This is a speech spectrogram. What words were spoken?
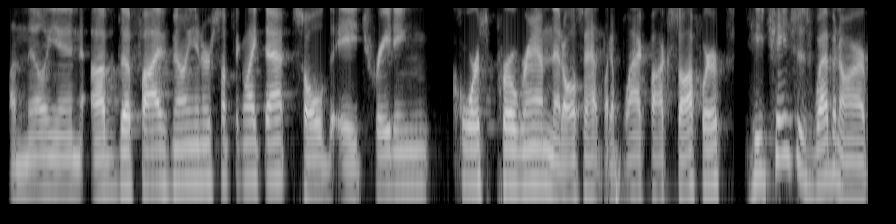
a million of the five million or something like that. Sold a trading course program that also had like a black box software. He changed his webinar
